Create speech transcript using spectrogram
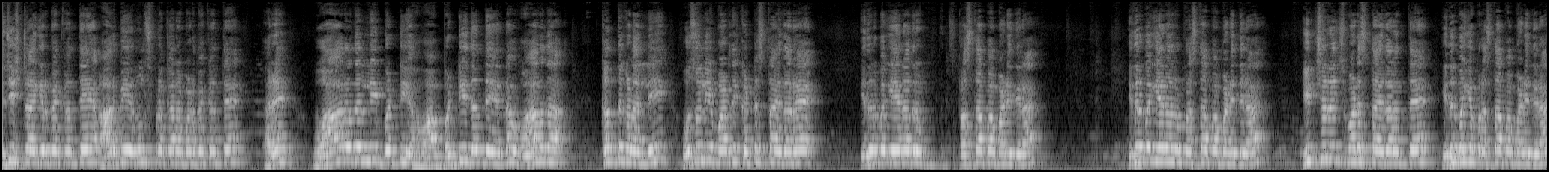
ರಿಜಿಸ್ಟರ್ ಆಗಿರ್ಬೇಕಂತೆ ಆರ್ ಬಿ ಐ ರೂಲ್ಸ್ ಪ್ರಕಾರ ಮಾಡ್ಬೇಕಂತೆ. ಅರೆ, ವಾರದಲ್ಲಿ ಬಡ್ಡಿ ಬಡ್ಡಿ ದಂಧೆಯನ್ನ ವಾರದ ಕಂತುಗಳಲ್ಲಿ ವಸೂಲಿ ಮಾಡಿ ಕಟ್ಟಿಸ್ತಾ ಇದ್ದಾರೆ ಇದರ ಬಗ್ಗೆ ಏನಾದರೂ ಪ್ರಸ್ತಾಪ ಮಾಡಿದ್ದೀರಾ? ಇದ್ರ ಬಗ್ಗೆ ಏನಾದರೂ ಪ್ರಸ್ತಾಪ ಮಾಡಿದ್ದೀರಾ? ಇನ್ಶೂರೆನ್ಸ್ ಮಾಡಿಸ್ತಾ ಇದಾರಂತೆ, ಇದ್ರ ಬಗ್ಗೆ ಪ್ರಸ್ತಾಪ ಮಾಡಿದ್ದೀರಾ?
